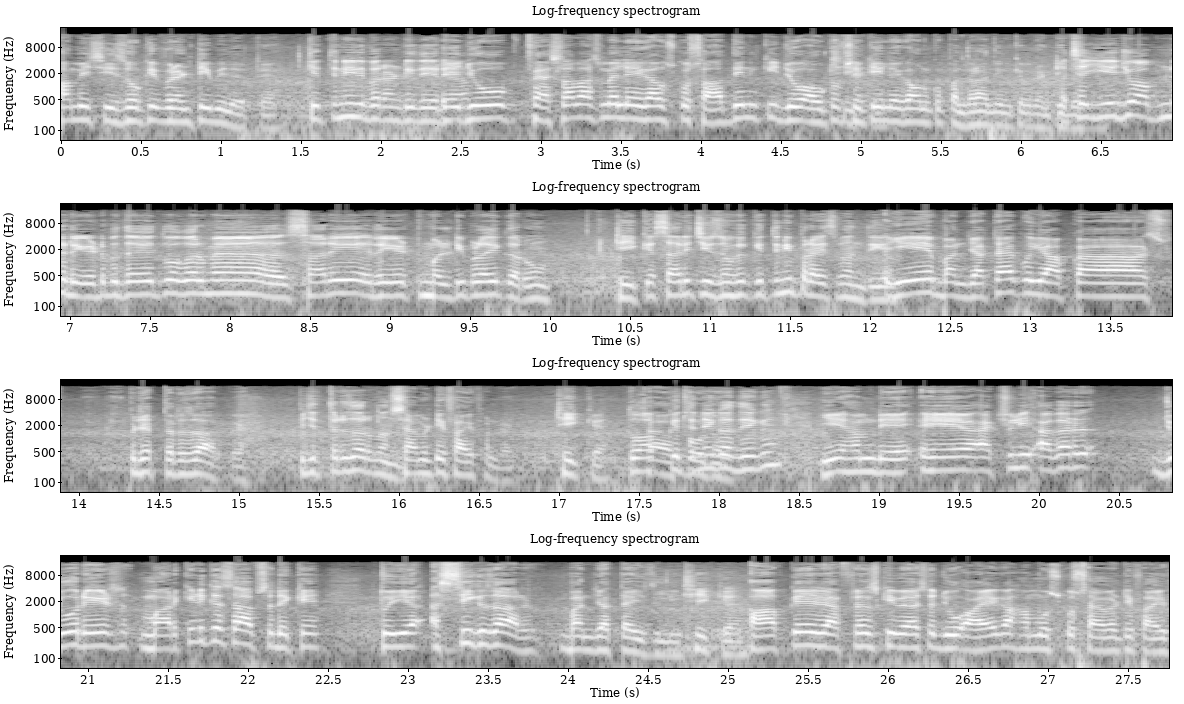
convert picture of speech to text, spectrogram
हम इस चीज़ों की वारंटी भी देते हैं। कितनी वारंटी दे रहे हैं जो फैसलाबाद में लेगा उसको सात दिन की जो आउट ऑफ़ सिटी लेगा उनको पंद्रह दिन की वारंटी अच्छा ये जो आपने रेट बताए तो अगर मैं सारे रेट मल्टीप्लाई करूँ ठीक है सारी चीज़ों की कितनी प्राइस बनती है? ये बन जाता है कोई आपका पचहत्तर हज़ार रुपये। पचहत्तर हज़ार बनता सेवेंटी फाइव हंड्रेड। ठीक है। तो आप कितने का देंगे? ये हम दे एक्चुअली अगर जो रेट मार्केट के हिसाब से देखें तो ये अस्सी हज़ार बन जाता है इजीली ठीक है। आपके रेफरेंस की वजह से जो आएगा हम उसको सेवेंटी फाइव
